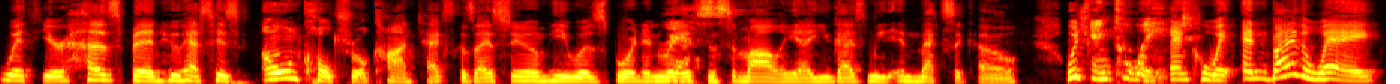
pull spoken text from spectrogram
with your husband who has his own cultural context because I assume he was born and raised yes. in Somalia. You guys meet in Mexico, which in Kuwait. And Kuwait. And by the way,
